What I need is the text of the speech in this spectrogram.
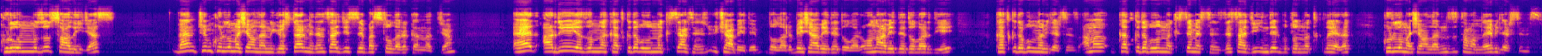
kurulumumuzu sağlayacağız. Ben tüm kurulum aşamalarını göstermeden sadece size basit olarak anlatacağım. Eğer Arduino yazılımına katkıda bulunmak isterseniz 3 ABD doları, 5 ABD doları, 10 ABD doları diye katkıda bulunabilirsiniz. Ama katkıda bulunmak istemezseniz de sadece indir butonuna tıklayarak kurulum aşamalarınızı tamamlayabilirsiniz.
